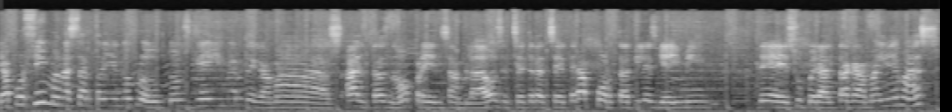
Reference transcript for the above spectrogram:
Ya por fin van a estar trayendo productos gamer de gamas altas, ¿no? Preensamblados, etcétera, etcétera. Portátiles gaming de super alta gama y demás.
